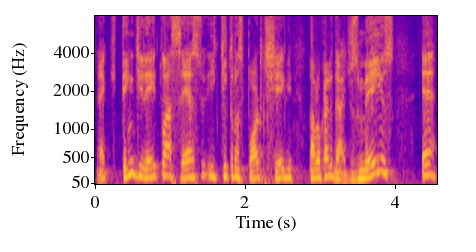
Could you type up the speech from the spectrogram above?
né, que tem direito ao acesso e que o transporte chegue na localidade. Os meios é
